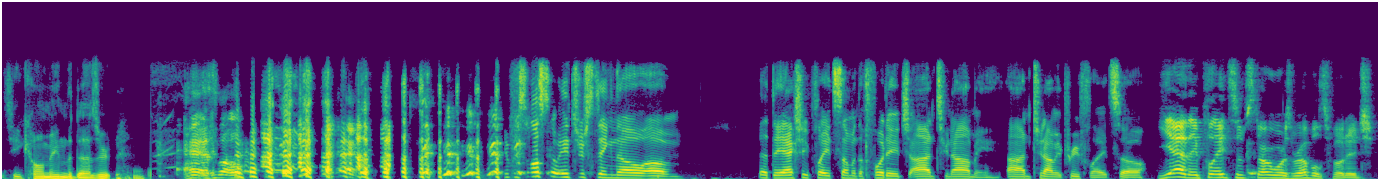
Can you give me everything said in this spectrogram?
Is he combing the desert? asshole. it It was also interesting though um, that they actually played some of the footage on Toonami on Toonami pre-flight. So Yeah, they played some Star Wars Rebels footage,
